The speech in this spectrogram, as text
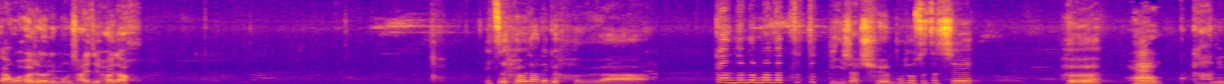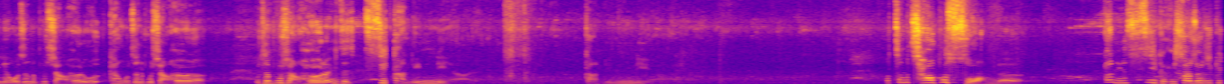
刚我喝这个柠檬茶，一直喝到，一直喝到那个河啊。干他他妈的，这这底下全部都是这些河。啊！干你娘！我真的不想喝了。我干，我真的不想喝了。我真的不想喝了，一直吸干你娘！干你娘！我怎么超不爽的？他连吸个一下就那个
